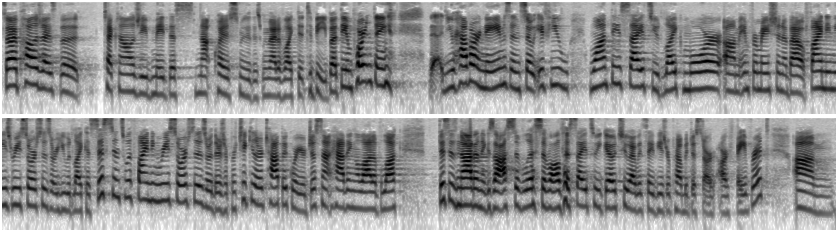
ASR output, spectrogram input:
so I apologize. The technology made this not quite as smooth as we might have liked it to be. But the important thing, you have our names, and so if you want these sites, you'd like more um, information about finding these resources, or you would like assistance with finding resources, or there's a particular topic where you're just not having a lot of luck, this is not an exhaustive list of all the sites we go to. I would say these are probably just our, our favorite. Um,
